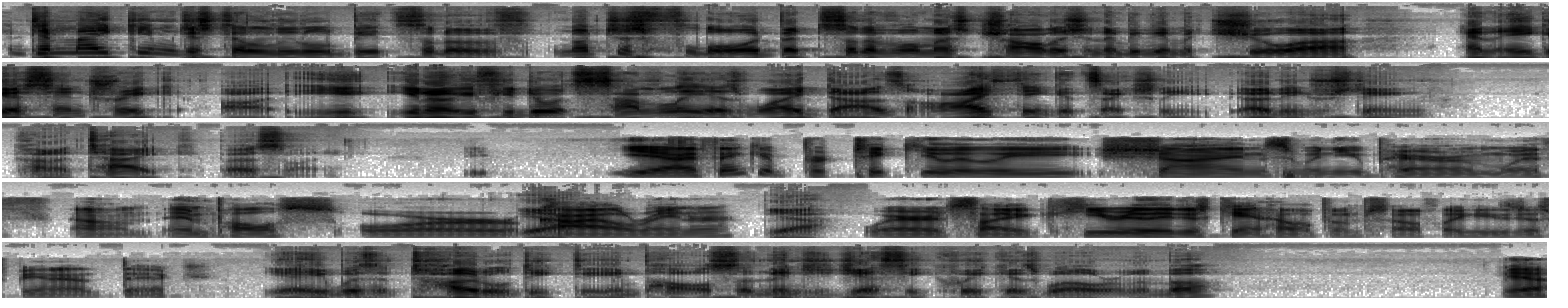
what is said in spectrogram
and to make him just a little bit sort of not just flawed, but sort of almost childish and a bit immature and egocentric. Uh, you, you know, if you do it subtly as Waid does, I think it's actually an interesting kind of take personally. Yeah, I think it particularly shines when you pair him with um, Impulse or Yeah. Kyle Rayner, Yeah. where it's like he really just can't help himself. Like he's just being a dick. Yeah, he was a total dick to Impulse, and then to Jesse Quick as well. Remember, Yeah,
